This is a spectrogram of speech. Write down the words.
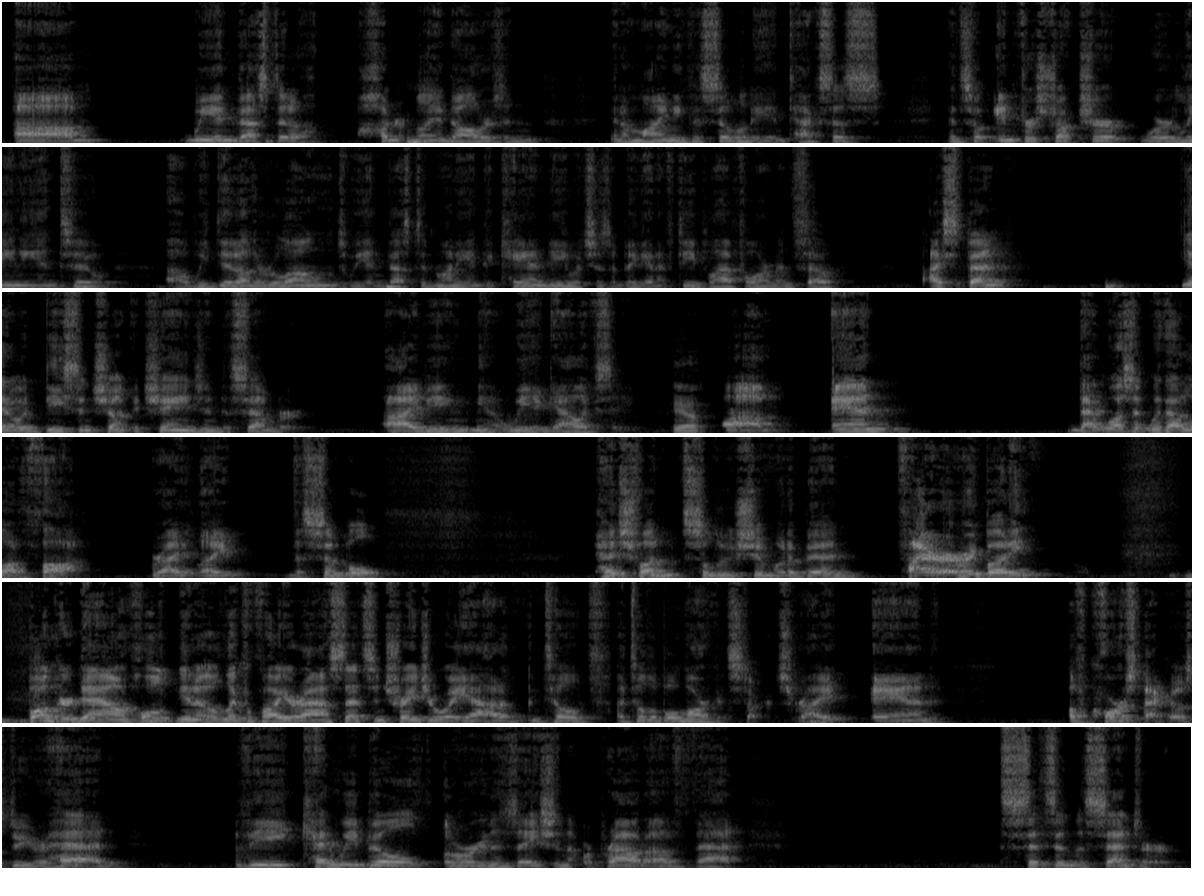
Um, we invested a hundred million dollars in in a mining facility in Texas, and so infrastructure we're leaning into. Uh, we did other loans. We invested money into Candy, which is a big NFT platform, and so I spent you know a decent chunk of change in December. I being you know we at Galaxy yeah. Um, and that wasn't without a lot of thought, right? Like the simple hedge fund solution would have been fire everybody, bunker down, hold, you know, liquefy your assets and trade your way out of until until the bull market starts, right? And of course that goes through your head. The can we build an organization that we're proud of that sits in the center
